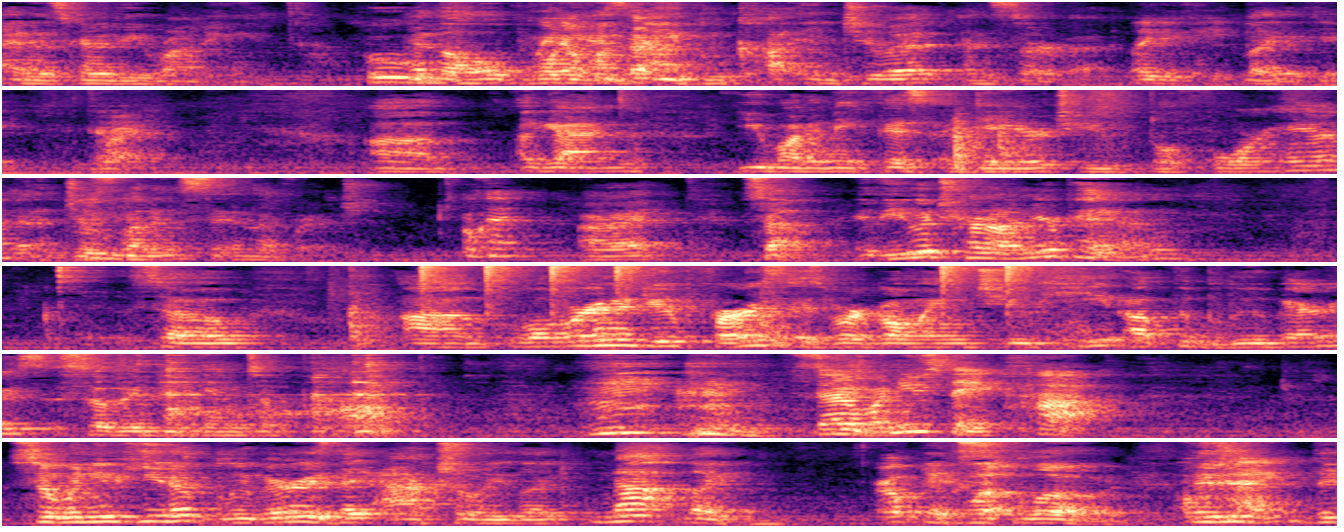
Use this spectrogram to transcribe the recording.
and it's gonna be runny. Ooh, and the whole point is want that you can cut into it and serve it Like a cake. like a cake. Right. Um, again, you want to make this a day or two beforehand and just let Mm-hmm. it sit in the fridge. Okay. All right. So if you would turn on your pan, so um, what we're going to do first is we're going to heat up the blueberries so they begin to pop. Now, when you say pop, so when you heat up blueberries, they actually like not like Oh, explode. They Okay. just they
